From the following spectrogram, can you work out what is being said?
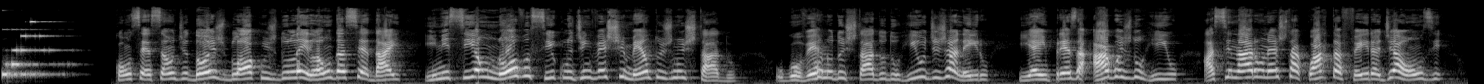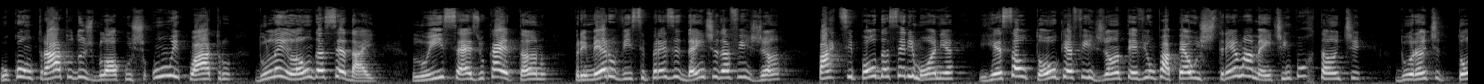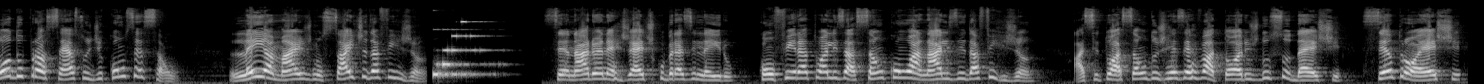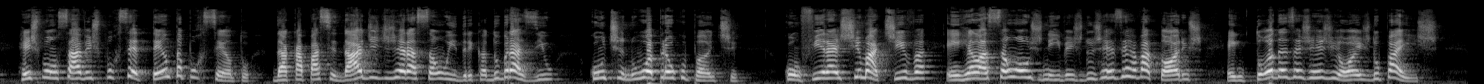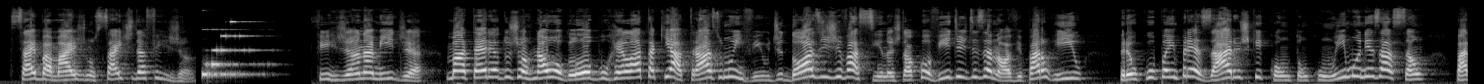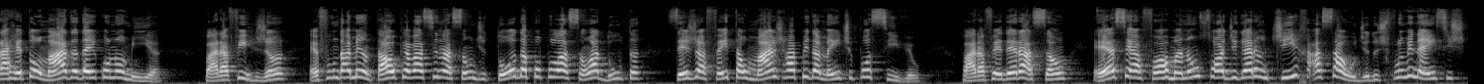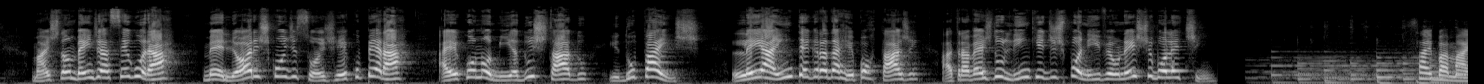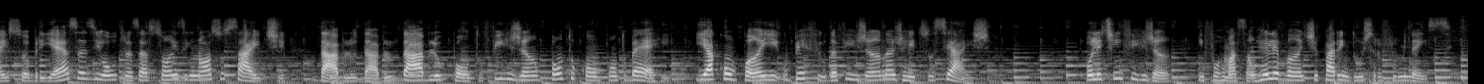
Concessão de dois blocos do leilão da SEDAI inicia um novo ciclo de investimentos no Estado. O governo do Estado do Rio de Janeiro e a empresa Águas do Rio assinaram nesta quarta-feira, dia 11, o contrato dos blocos 1 e 4 do leilão da SEDAI. Luiz Césio Caetano, primeiro vice-presidente da Firjan, participou da cerimônia e ressaltou que a Firjan teve um papel extremamente importante durante todo o processo de concessão. Leia mais no site da Firjan. Cenário energético brasileiro. Confira a atualização com análise da Firjan. A situação dos reservatórios do Sudeste, Centro-Oeste, responsáveis por 70% da capacidade de geração hídrica do Brasil, continua preocupante. Confira a estimativa em relação aos níveis dos reservatórios em todas as regiões do país. Saiba mais no site da Firjan. Firjan na mídia. Matéria do jornal O Globo relata que atraso no envio de doses de vacinas da Covid-19 para o Rio preocupa empresários que contam com imunização para a retomada da economia. Para a Firjan, é fundamental que a vacinação de toda a população adulta seja feita o mais rapidamente possível. Para a federação, essa é a forma não só de garantir a saúde dos fluminenses, mas também de assegurar melhores condições de recuperar a economia do Estado e do país. Leia a íntegra da reportagem através do link disponível neste boletim. Saiba mais sobre essas e outras ações em nosso site www.firjan.com.br e acompanhe o perfil da Firjan nas redes sociais. Boletim Firjan, informação relevante para a indústria fluminense.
